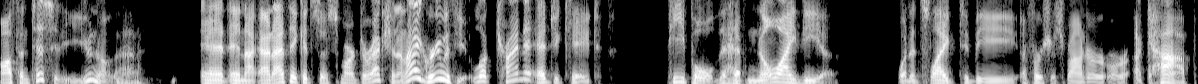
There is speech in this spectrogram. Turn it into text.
authenticity. You know that. And and I, and I think it's a smart direction. And i agree with you. Look trying to educate people that have no idea what it's like to be a first responder or a cop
